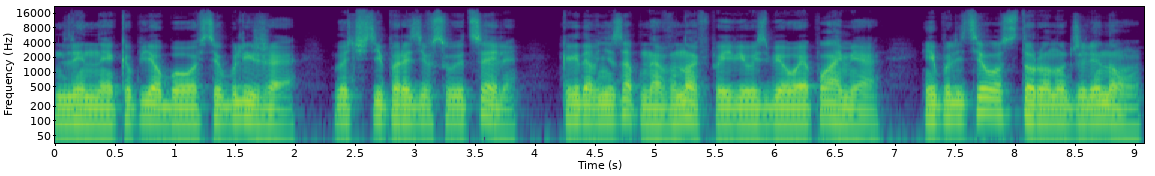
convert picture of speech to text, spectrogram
Длинное копье было все ближе, почти поразив свою цель, когда внезапно вновь появилось белое пламя и полетело в сторону Джелину,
